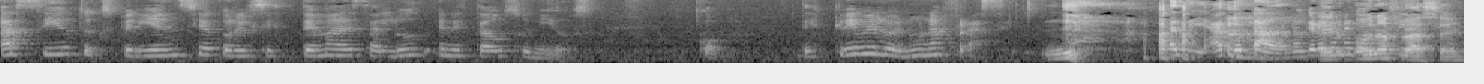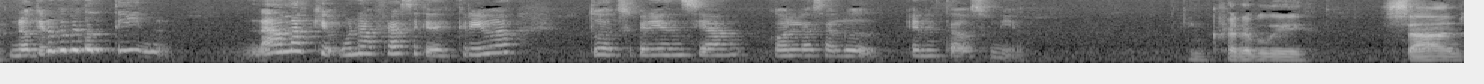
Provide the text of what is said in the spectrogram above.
ha sido tu experiencia con el sistema de salud en Estados Unidos? ¿Cómo? Descríbelo en una frase. Así, acotado. No quiero que En me una frase. No quiero que me conti nada más que una frase que describa tu experiencia con la salud en Estados Unidos. Incredibly sad,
